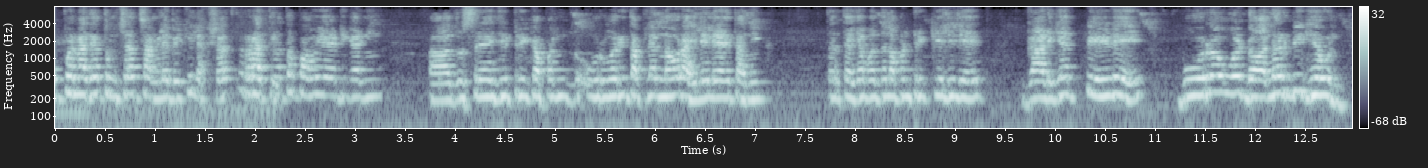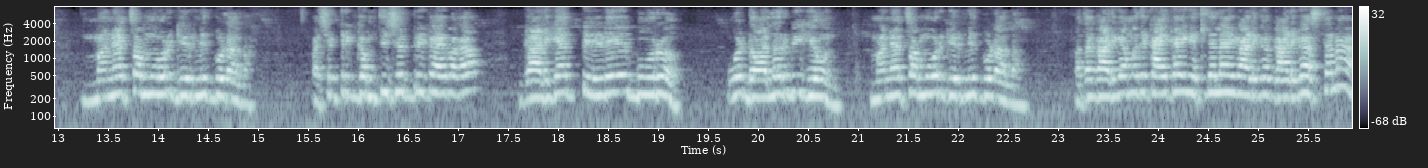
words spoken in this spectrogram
उपनद्या तुमच्या चांगल्यापैकी लक्षात राहतील. आता पाहूया या ठिकाणी दुसऱ्या दुसरे जी ट्रिक आपण उर्वरित आपल्या नऊ राहिलेले आहेत अनेक तर त्याच्याबद्दल आपण ट्रिक केलेली आहे गाडग्यात पेढे बोर व डॉलर बी घेऊन मण्याचा मोर गिरणीत बुडाला. अशी ट्रिक गमतीशीर ट्रिक आहे बघा. गाडग्यात पेढे बोर व डॉलर बी घेऊन मण्याचा मोर गिरणीत बुडाला. आता गाडग्यामध्ये काय काय घेतलेलं आहे? गाडगं गाडगं असतं ना?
